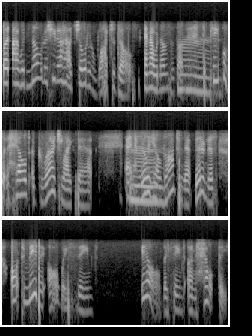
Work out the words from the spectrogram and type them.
but i would notice you know how children watch adults and i would notice and thought the Mm. people that held a grudge like that and really held Mm. on to that bitterness, oh, to me, they always seemed ill. They seemed unhealthy.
